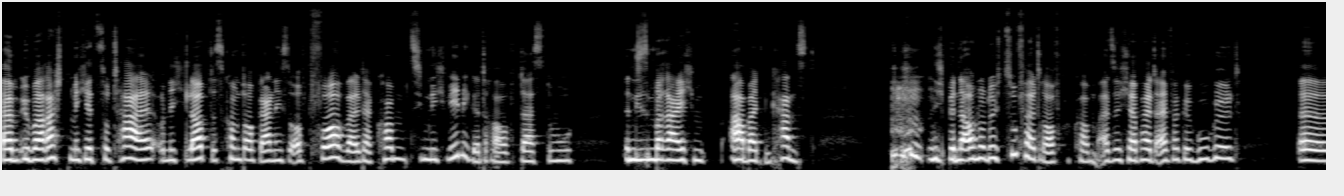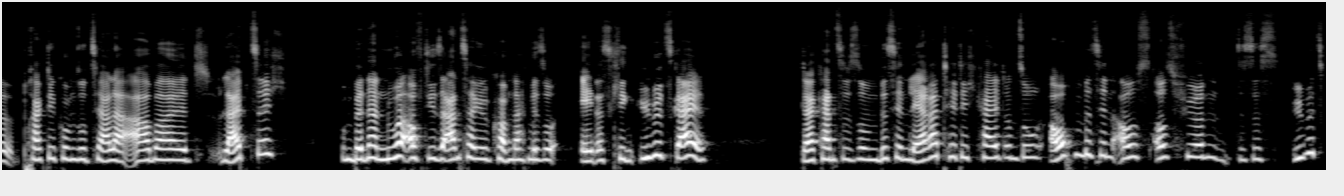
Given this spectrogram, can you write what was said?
ähm, überrascht mich jetzt total. Und ich glaube, das kommt auch gar nicht so oft vor, weil da kommen ziemlich wenige drauf, dass du in diesem Bereich arbeiten kannst. ich bin da auch nur durch Zufall drauf gekommen. Also ich habe halt einfach gegoogelt, äh, Praktikum soziale Arbeit Leipzig und bin dann nur auf diese Anzeige gekommen, dachte mir so, ey, das klingt übelst geil. Da kannst du so ein bisschen Lehrertätigkeit und so auch ein bisschen aus, ausführen. Das ist übelst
